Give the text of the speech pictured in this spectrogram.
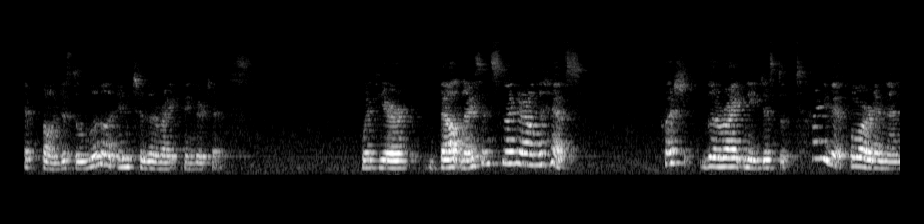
hip bone just a little into the right fingertips. With your belt nice and snug around the hips, push the right knee just a tiny bit forward and then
